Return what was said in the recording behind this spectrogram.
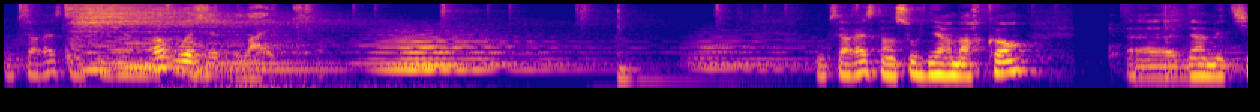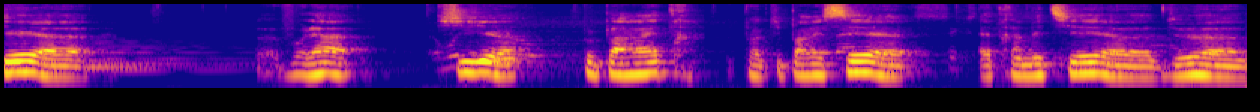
Donc ça reste un souvenir. What was it like? Donc ça reste un souvenir marquant euh, d'un métier, euh, voilà, qui euh, peut paraître, qui paraissait euh, être un métier euh, de euh,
